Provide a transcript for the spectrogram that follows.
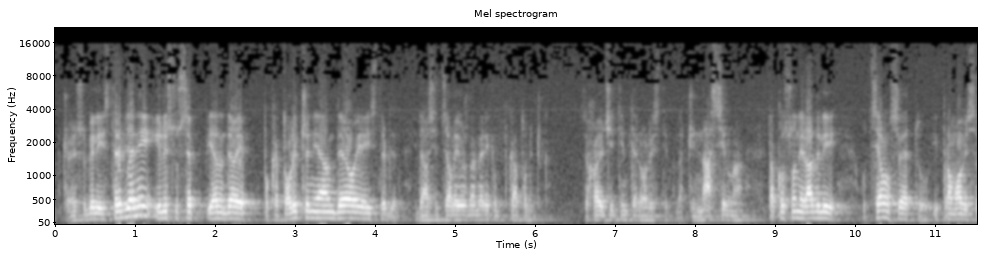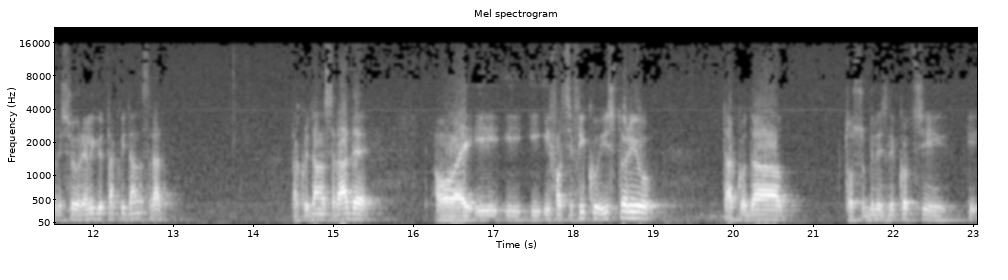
Znači oni su bili istrebljeni ili su se, jedan deo je pokatoličen, jedan deo je istrebljen. I danas je cela Južna Amerika katolička, zahvaljujući tim teroristima. Znači nasilna, Tako su oni radili u celom svetu i promovisali svoju religiju, tako i danas rade. Tako i danas rade ovaj, i, i, i, i falsifikuju istoriju, tako da to su bili zlikovci i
